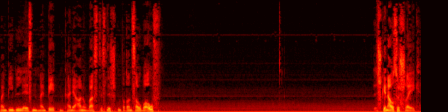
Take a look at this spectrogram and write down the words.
mein Bibellesen, mein Beten, keine Ahnung was, das listen wir dann sauber auf. Das ist genauso schräg.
